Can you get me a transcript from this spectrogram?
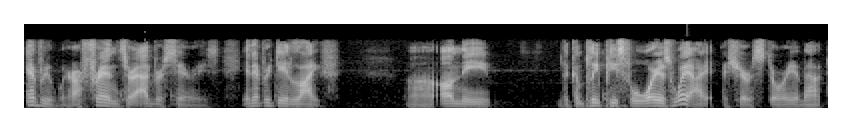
Everywhere. Our friends, our adversaries, in everyday life. Uh, on the the complete peaceful warrior's way, I, I share a story about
